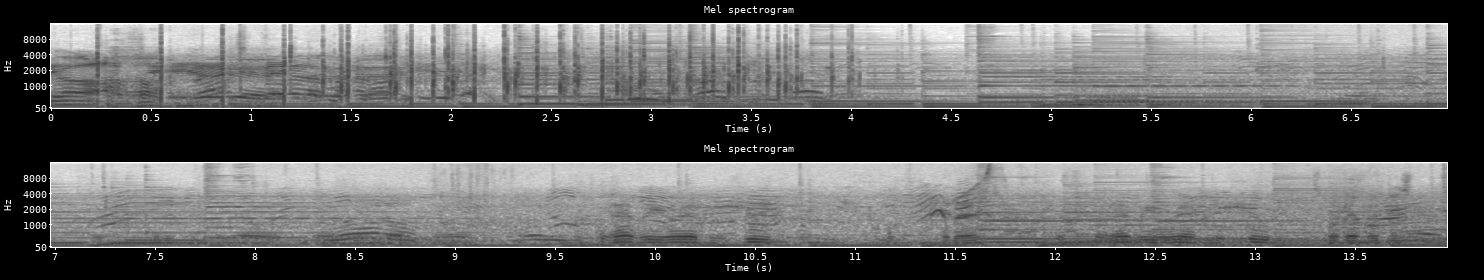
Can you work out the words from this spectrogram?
Ali. Whatever you're able to shoot. Whatever you're able to shoot. Whatever distance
